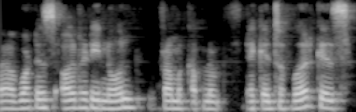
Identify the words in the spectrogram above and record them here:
Uh, what is already known from a couple of decades of work is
